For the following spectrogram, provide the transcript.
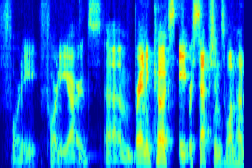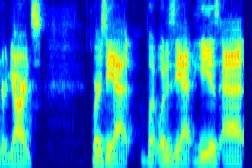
40, 40 yards. Um, Brandin Cooks, eight receptions, 100 yards. Where's he at? What What is he at? He is at.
